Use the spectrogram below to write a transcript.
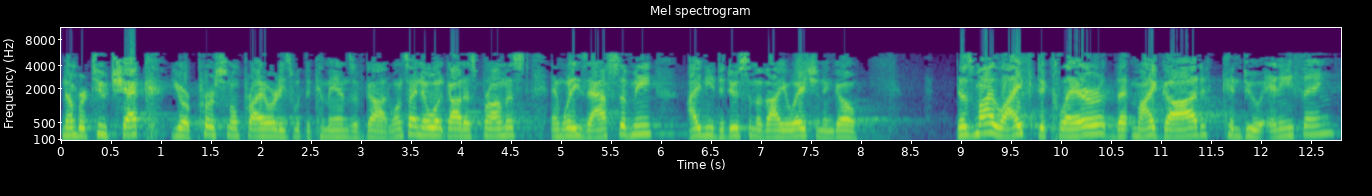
Number two, check your personal priorities with the commands of God. Once I know what God has promised and what He's asked of me, I need to do some evaluation and go, does my life declare that my God can do anything?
